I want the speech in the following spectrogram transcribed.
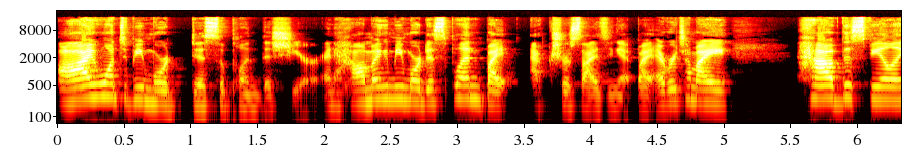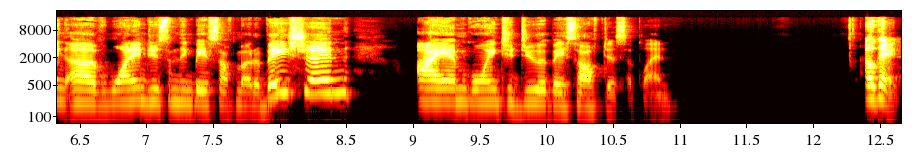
I want to be more disciplined this year. And how am I going to be more disciplined? By exercising it. By every time I have this feeling of wanting to do something based off motivation, I am going to do it based off discipline. Okay,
